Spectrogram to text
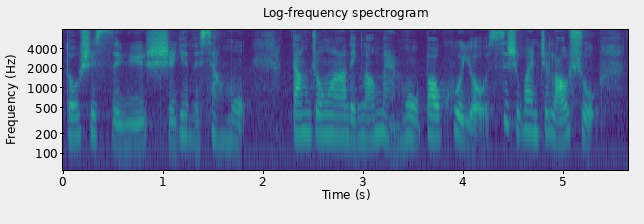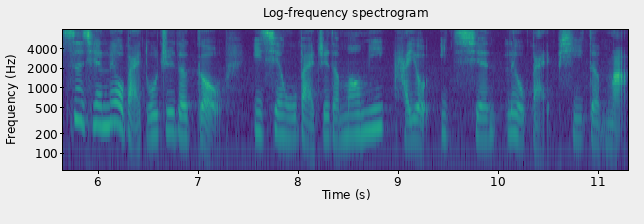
都是死于实验的项目当中啊，琳琅满目，包括有四十万只老鼠、四千六百多只的狗、一千五百只的猫咪，还有一千六百匹的马。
